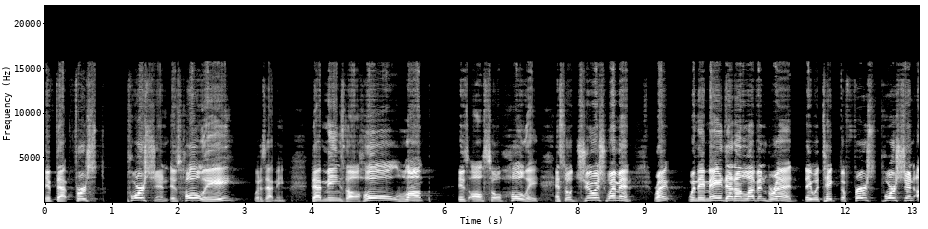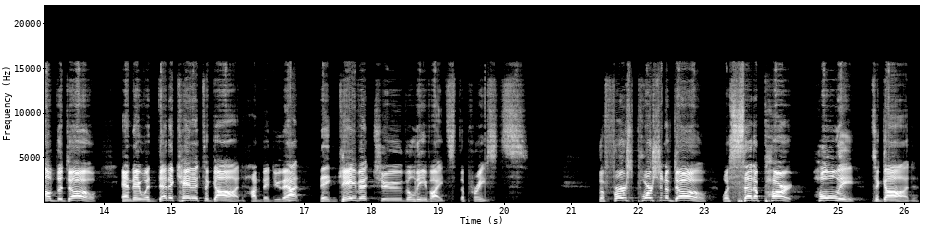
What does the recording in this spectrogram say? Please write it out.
if that first portion is holy, what does that mean? That means the whole lump is also holy. And so, Jewish women, right, when they made that unleavened bread, they would take the first portion of the dough and they would dedicate it to God. How did they do that? They gave it to the Levites, the priests. The first portion of dough was set apart, holy to God.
